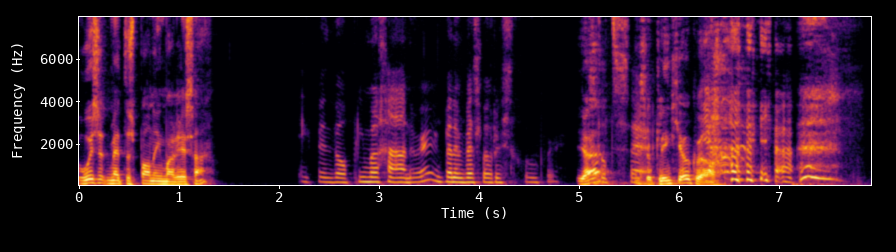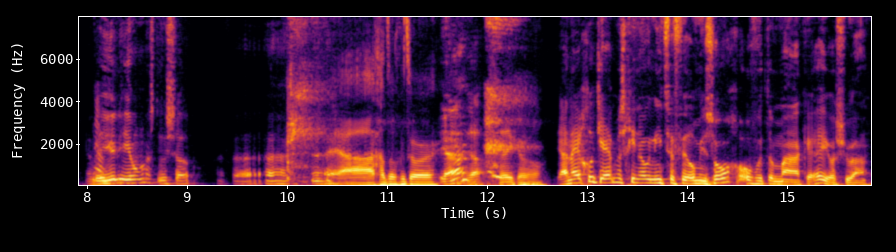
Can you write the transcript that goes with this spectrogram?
hoe is het met de spanning, Marissa? Ik vind het wel prima gaan hoor. Ik ben er best wel rustig over. Ja? Dus dat is, uh... Zo klink je ook wel. Ja. ja. En bij jullie jongens, doe zo. Even, uh, uh. Ja, gaat wel goed hoor. Ja? Ja, zeker wel. Ja, nee, goed. Je hebt misschien ook niet zoveel meer zorgen over te maken, hè, Joshua?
